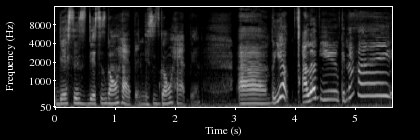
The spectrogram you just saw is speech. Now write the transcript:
this is this is gonna happen. This is gonna happen. Um, but yep, I love you. Good night.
